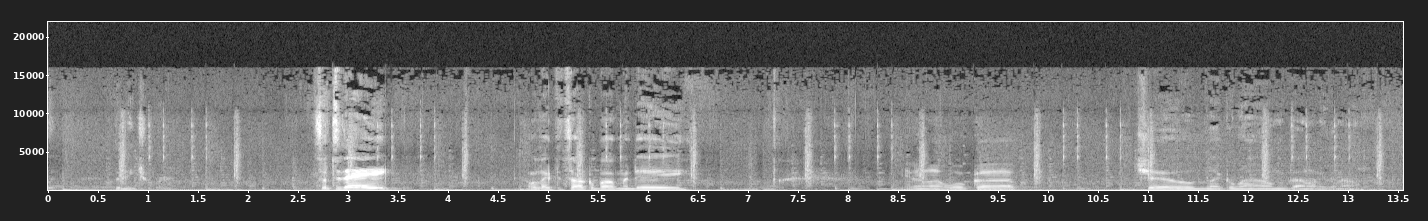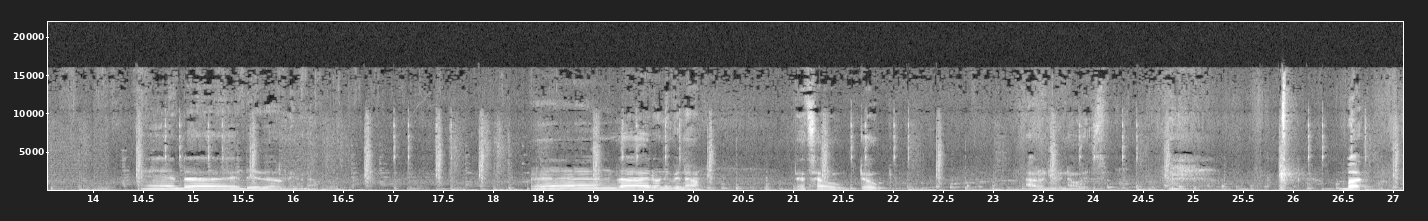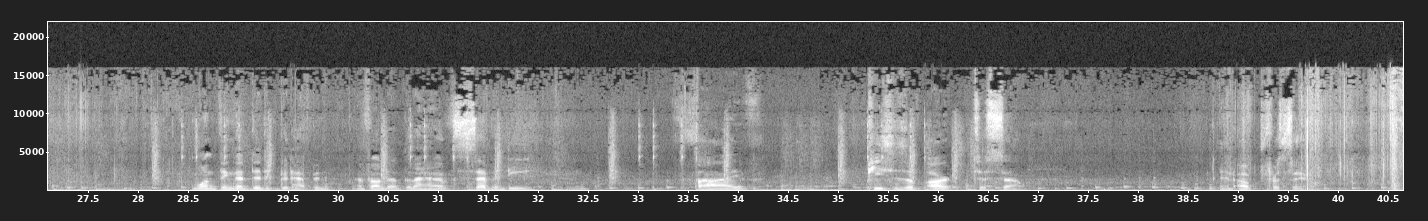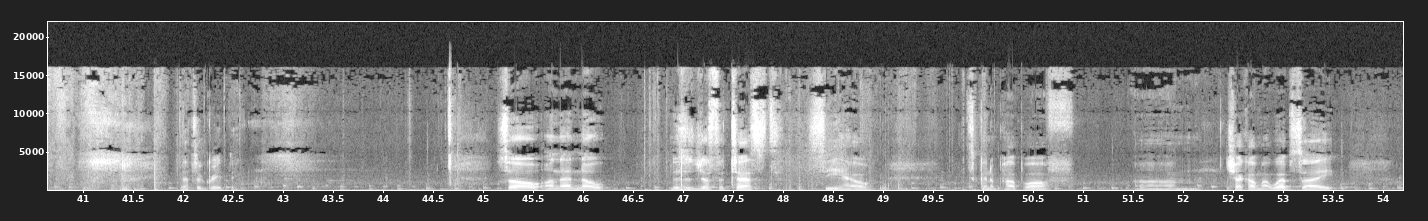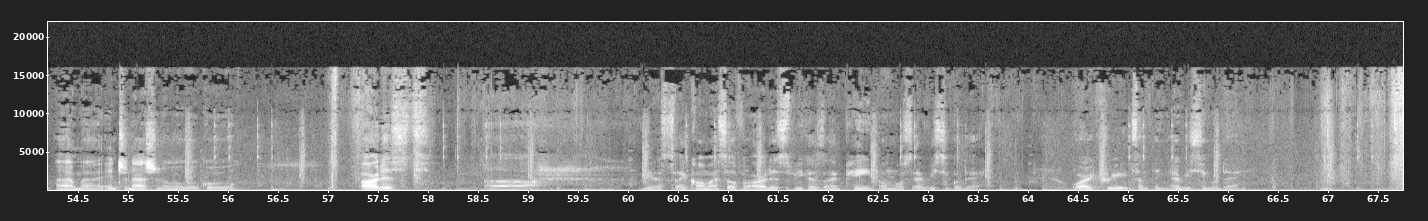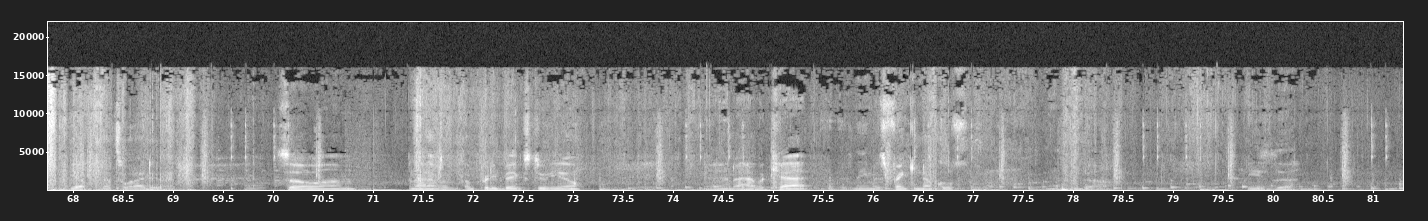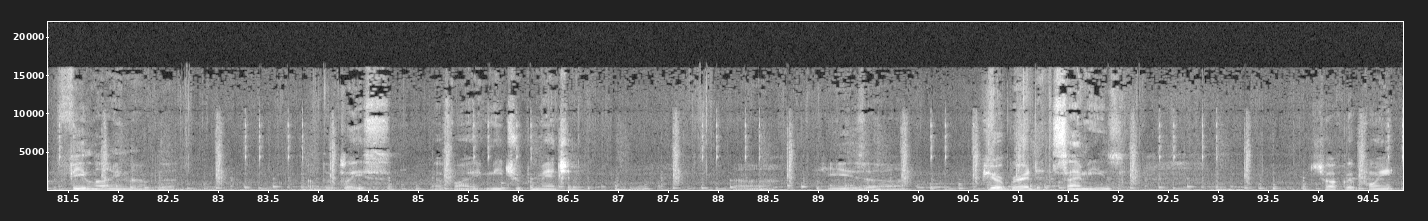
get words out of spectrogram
the Me Trooper. So today, I would like to talk about my day. You know, I woke up, chilled like around, I don't even know. And uh, I did, I don't even know. And I don't even know. That's how dope I don't even know is. But one thing that did good happen, I found out that I have 75 pieces of art to sell and up for sale. That's a great thing. So, on that note, this is just a test. See how it's gonna pop off. Um, check out my website. I'm an international local artist. Uh, yes, I call myself an artist because I paint almost every single day, or I create something every single day. Yep, that's what I do. So, um, and I have a, a pretty big studio, and I have a cat. His name is Frankie Knuckles, feline of the of the place of my Me Trooper mansion. Uh, he's uh, purebred Siamese, chocolate point,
